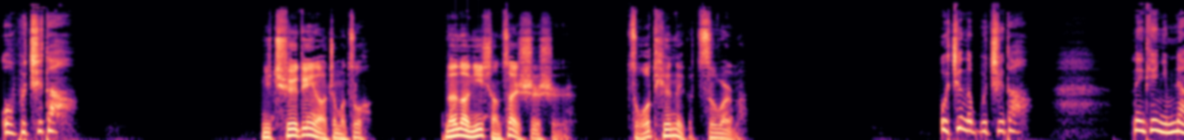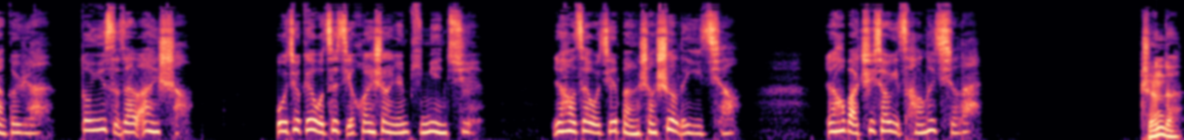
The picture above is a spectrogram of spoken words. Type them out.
我不知道。”你确定要这么做？难道你想再试试昨天那个滋味吗？我真的不知道。那天你们两个人都晕死在了岸上，我就给我自己换上人皮面具，然后在我肩膀上射了一枪，然后把赤小雨藏了起来。真的？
